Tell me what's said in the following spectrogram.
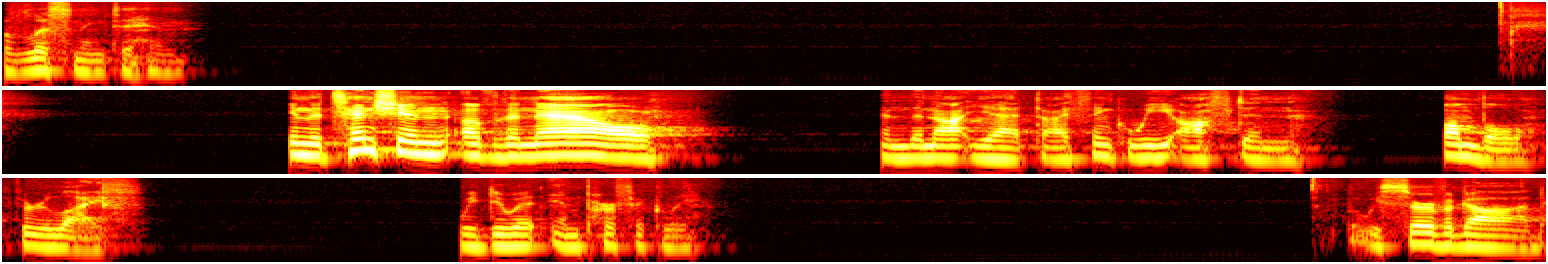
of listening to him. In the tension of the now and the not yet, I think we often fumble through life. We do it imperfectly. But we serve a God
